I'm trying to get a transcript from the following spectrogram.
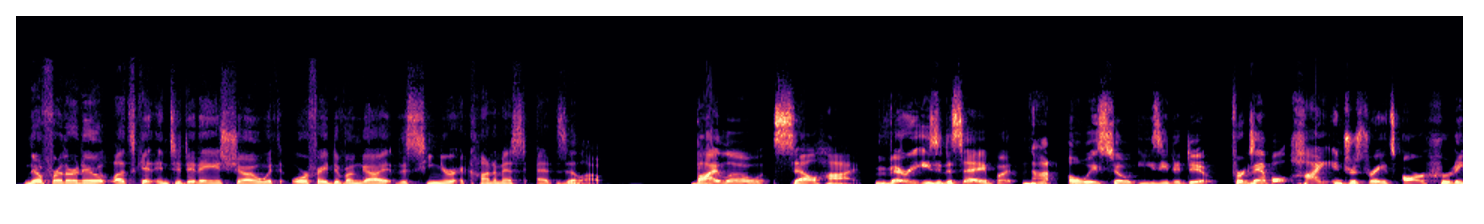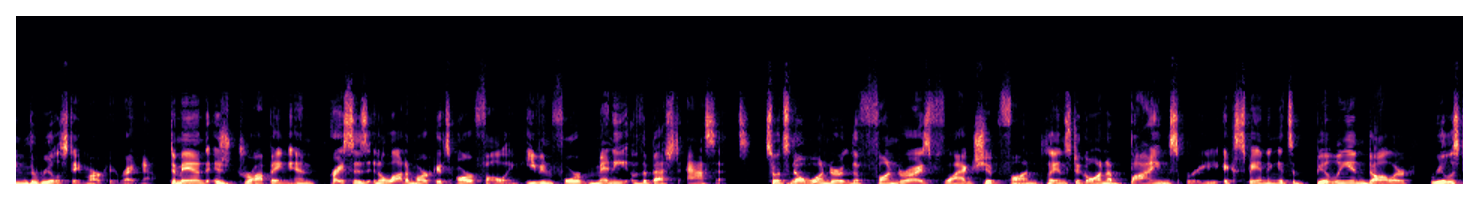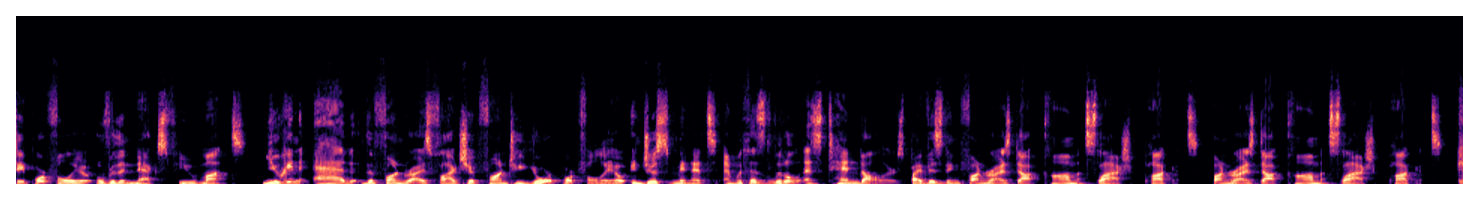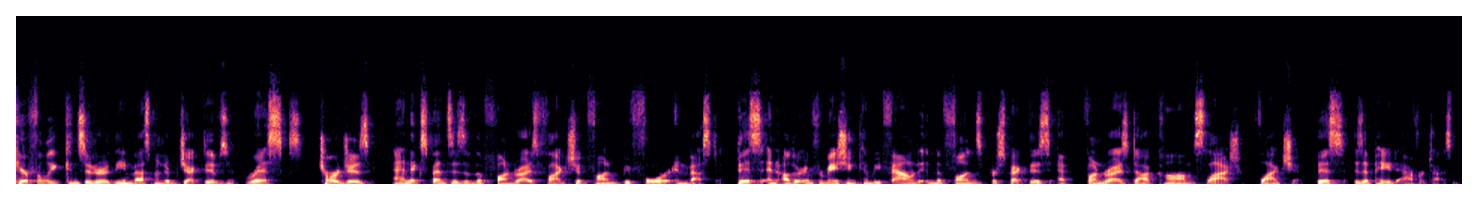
No further ado, let's get into today's show with Orphe Divounguy, the senior economist at Zillow. Buy low, sell high. Very easy to say, but not always so easy to do. For example, high interest rates are hurting the real estate market right now. Demand is dropping and prices in a lot of markets are falling, even for many of the best assets. So it's no wonder the Fundrise flagship fund plans to go on a buying spree, expanding its billion dollar real estate portfolio over the next few months. You can add the Fundrise flagship fund to your portfolio in just minutes and with as little as $10 by visiting fundrise.com slash pockets. Fundrise.com slash pockets. Carefully consider the investment objectives, risks, charges, and expenses of the Fundrise flagship fund before investing. This and other information can be found in the fund's prospectus at fundrise.com/flagship. This is a paid advertisement.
